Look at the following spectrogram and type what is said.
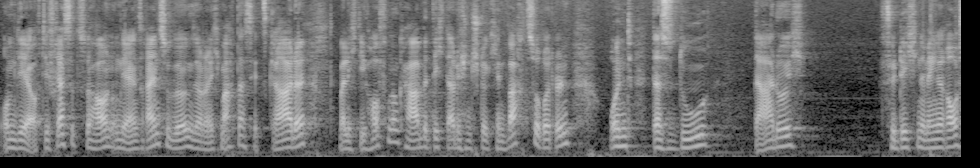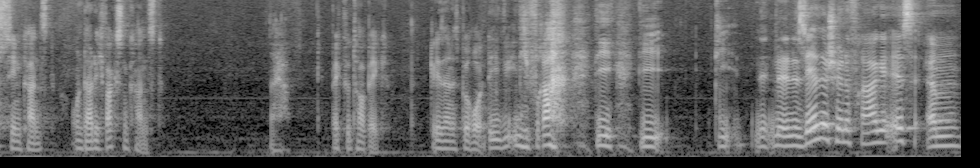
um dir auf die Fresse zu hauen, um dir eins reinzuwirken, sondern ich mache das jetzt gerade, weil ich die Hoffnung habe, dich dadurch ein Stückchen wach zu rütteln und dass du dadurch für dich eine Menge rausziehen kannst und dadurch wachsen kannst. Naja, back to topic gläsernes Büro. Die, die, Frage, die, die, die, eine sehr, sehr schöne Frage ist, ähm,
